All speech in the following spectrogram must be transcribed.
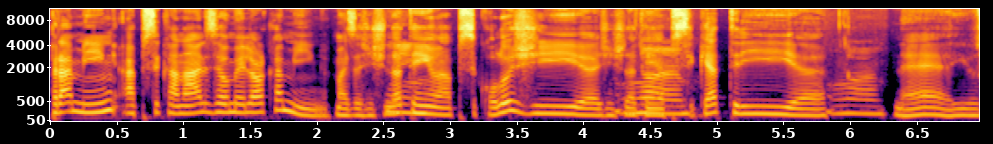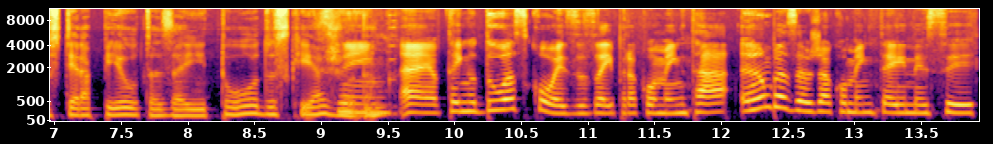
para mim, a psicanálise é o melhor caminho. Mas a gente ainda Sim. tem a psicologia, a gente ainda tem É. a psiquiatria, É. né? E os terapeutas aí todos que ajudam. Sim, é, eu tenho duas coisas aí para comentar. Ambas eu já comentei nesse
